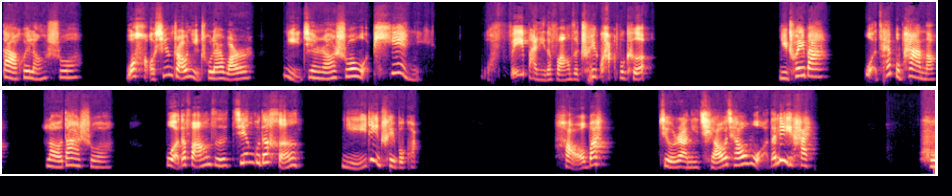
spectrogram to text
大灰狼说：“我好心找你出来玩，你竟然说我骗你，我非把你的房子吹垮不可。”你吹吧，我才不怕呢。老大说：“我的房子坚固的很，你一定吹不垮。”好吧，就让你瞧瞧我的厉害。呼，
